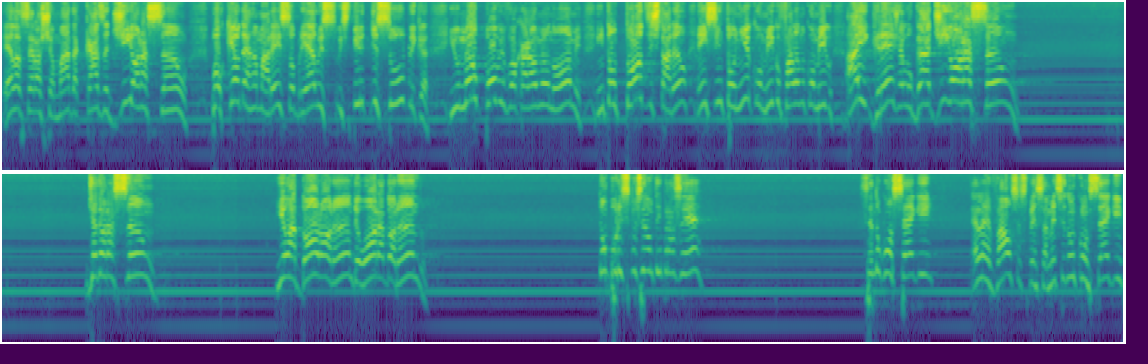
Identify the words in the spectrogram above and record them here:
ela será chamada casa de oração, porque eu derramarei sobre ela o espírito de súplica, e o meu povo invocará o meu nome. Então todos estarão em sintonia comigo, falando comigo. A igreja é lugar de oração de adoração. E eu adoro orando, eu oro adorando. Então por isso que você não tem prazer. Você não consegue elevar os seus pensamentos, você não consegue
